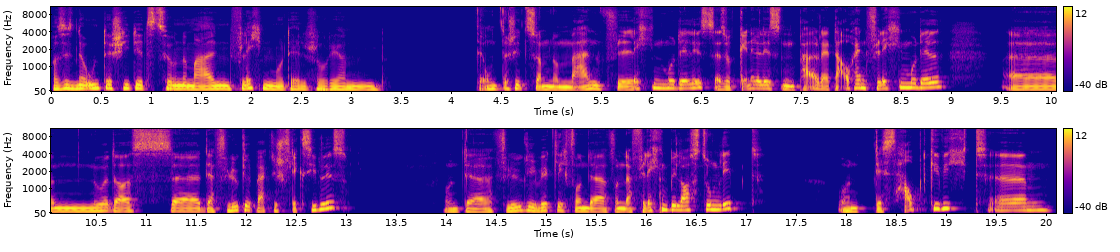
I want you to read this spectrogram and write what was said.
Was ist der Unterschied jetzt zum normalen Flächenmodell, Florian? Der Unterschied zu einem normalen Flächenmodell ist, also generell ist ein Paragleiter auch ein Flächenmodell, ähm, nur dass äh, der Flügel praktisch flexibel ist und der Flügel wirklich von der von der Flächenbelastung lebt und das Hauptgewicht ähm,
